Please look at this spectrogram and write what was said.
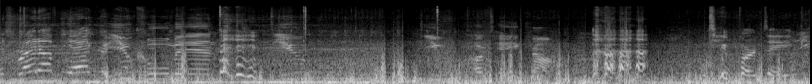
It's right off the Akron. Are you cool, man? Do you do you partake? No. Do you partake? Are you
